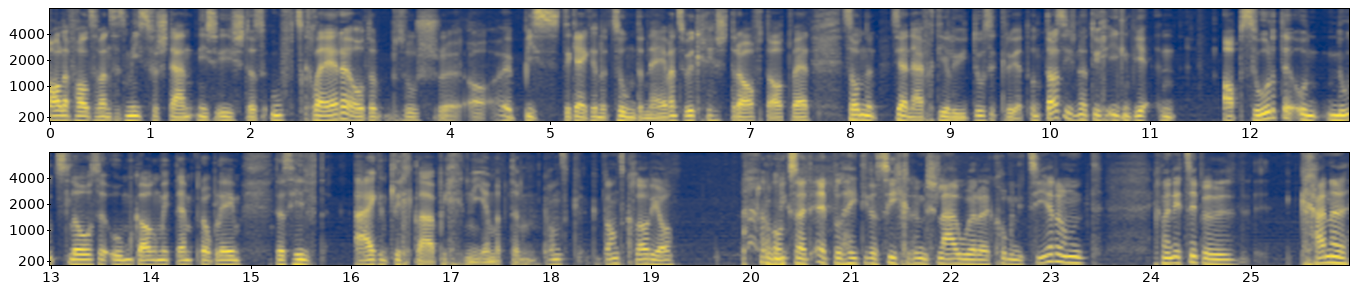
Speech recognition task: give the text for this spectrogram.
allenfalls, wenn es ein Missverständnis ist, das aufzuklären oder sonst äh, etwas dagegen zu unternehmen, wenn es wirklich eine Straftat wäre, sondern sie haben einfach die Leute rausgerührt. Und das ist natürlich irgendwie ein absurder und nutzloser Umgang mit dem Problem. Das hilft eigentlich, glaube ich, niemandem. Ganz, ganz klar, ja. Und wie gesagt, Apple hätte das sicher ein schlauer kommunizieren und ich meine jetzt eben keiner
